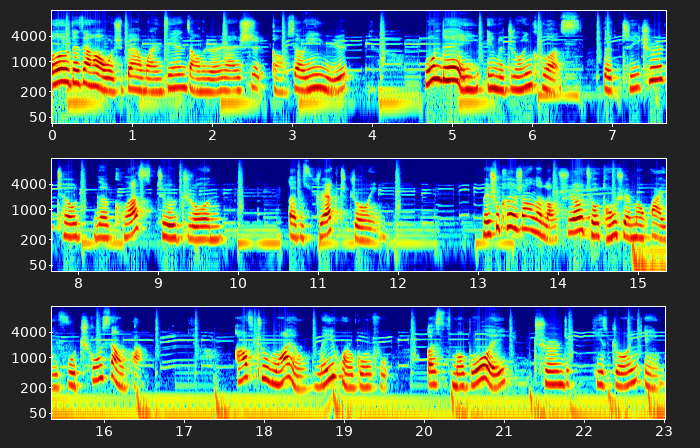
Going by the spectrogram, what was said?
Hello，大家好，我是半晚，今天讲的仍然是搞笑英语。One day in the drawing class, the teacher told the class to draw an abstract drawing. 美术课上呢，老师要求同学们画一幅抽象画。After a while，没一会儿功夫，a small boy turned his drawing in.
